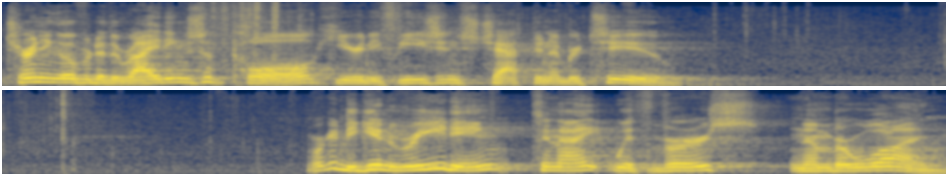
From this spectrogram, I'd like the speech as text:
turning over to the writings of Paul here in Ephesians chapter number 2. We're going to begin reading tonight with verse number 1.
